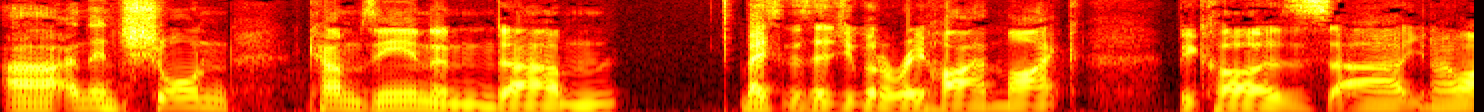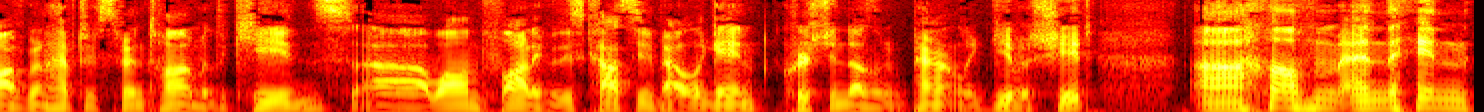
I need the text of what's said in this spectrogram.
Uh, and then Sean comes in and, um, basically says you've got to rehire Mike because, uh, you know, I'm going to have to spend time with the kids, uh, while I'm fighting for this custody battle. Again, Christian doesn't apparently give a shit. Um, and then,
